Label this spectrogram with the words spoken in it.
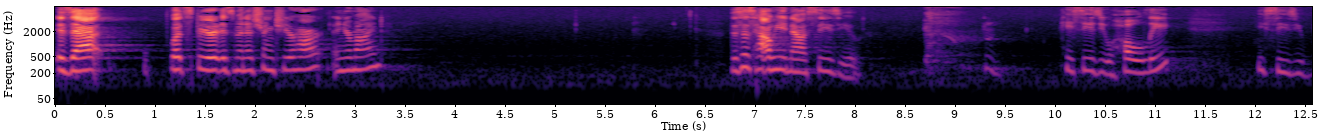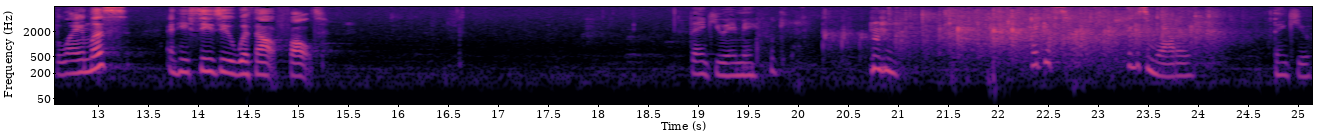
Is that what Spirit is ministering to your heart and your mind? This is how he now sees you. He sees you holy, he sees you blameless, and he sees you without fault. Thank you, Amy. Okay. I get, I get some water. Thank you.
